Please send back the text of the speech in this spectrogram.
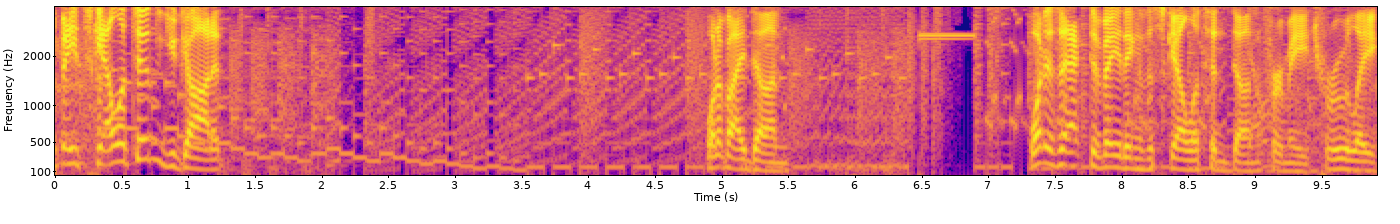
Activate skeleton? You got it. What have I done? What has activating the skeleton done for me, truly?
